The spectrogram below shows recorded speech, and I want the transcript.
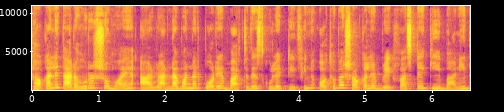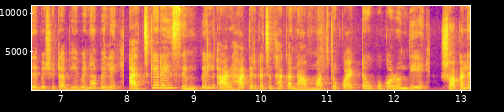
সকালে তাড়াহুড়োর সময় আর রান্নাবান্নার পরে বাচ্চাদের স্কুলের টিফিন অথবা সকালের ব্রেকফাস্টে কি বানিয়ে দেবে সেটা ভেবে না পেলে আজকের এই সিম্পল আর হাতের কাছে থাকা নামমাত্র কয়েকটা উপকরণ দিয়ে সকালে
